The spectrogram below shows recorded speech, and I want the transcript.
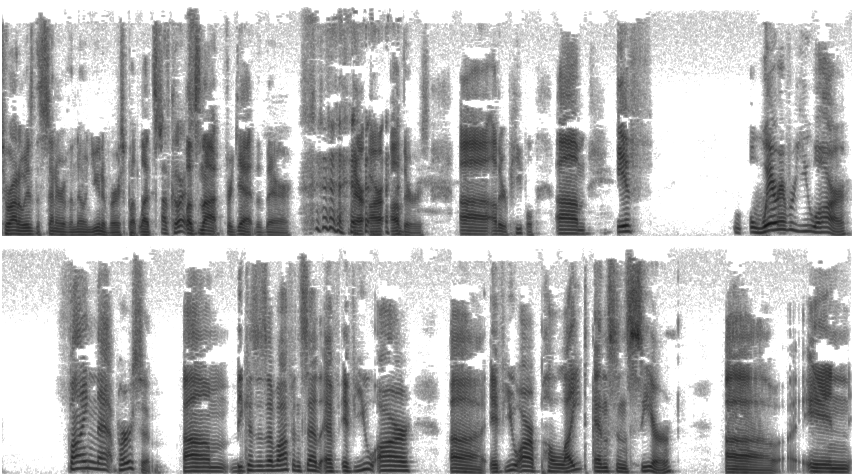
Toronto is the center of the known universe, but let's Of course. let's not forget that there there are others, uh, other people. Um, if wherever you are, find that person. Um, because as I've often said, if, if you are, uh, if you are polite and sincere, uh, in,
